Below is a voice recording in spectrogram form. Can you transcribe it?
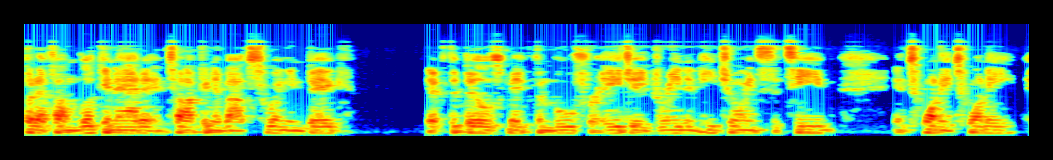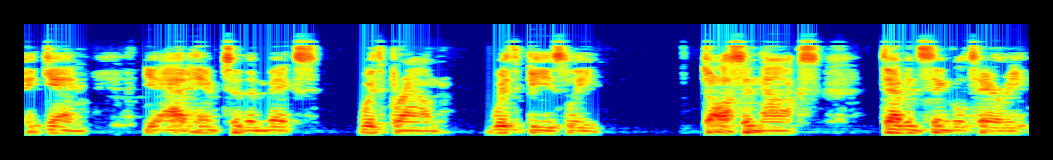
but if I'm looking at it and talking about swinging big, if the Bills make the move for AJ Green and he joins the team in 2020, again, you add him to the mix with Brown, with Beasley, Dawson Knox, Devin Singletary.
